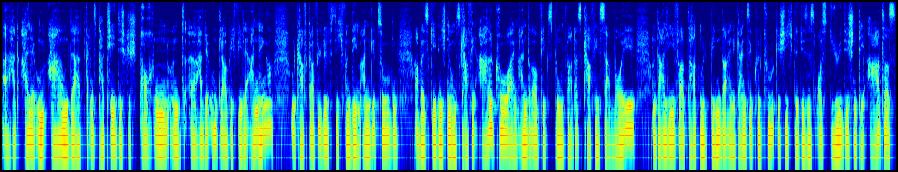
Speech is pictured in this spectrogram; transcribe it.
äh, hat alle umarmt, der hat ganz pathetisch gesprochen und äh, hatte unglaublich viele Anhänger. Und Kafka fühlte sich von dem angezogen. Aber es geht nicht nur ums Café Arco, ein anderer Fixpunkt war das Café Savoy. Und da liefert Hartmut Binder eine ganze Kulturgeschichte dieses ostjüdischen Theaters,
